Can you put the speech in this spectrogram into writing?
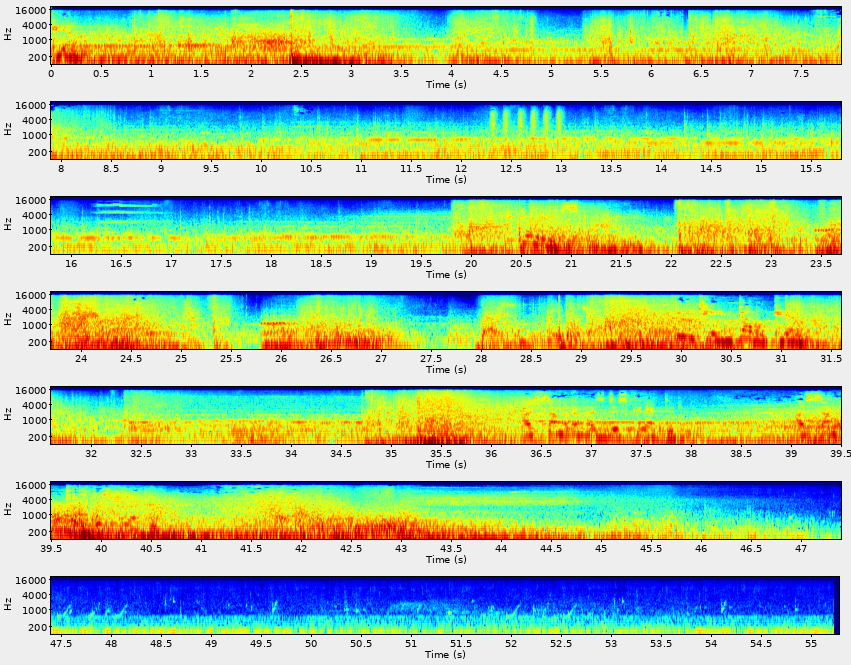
Kill. Kill. A summoner has disconnected. A summoner has disconnected.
